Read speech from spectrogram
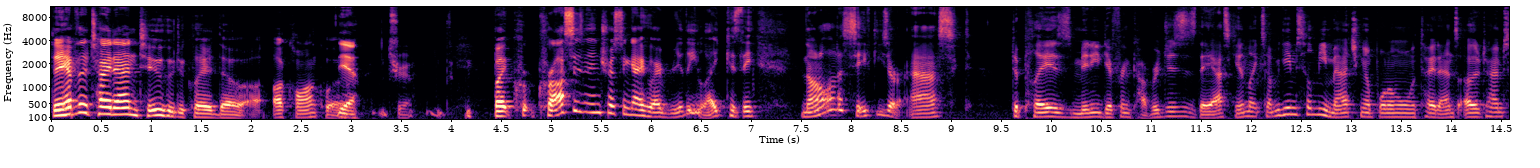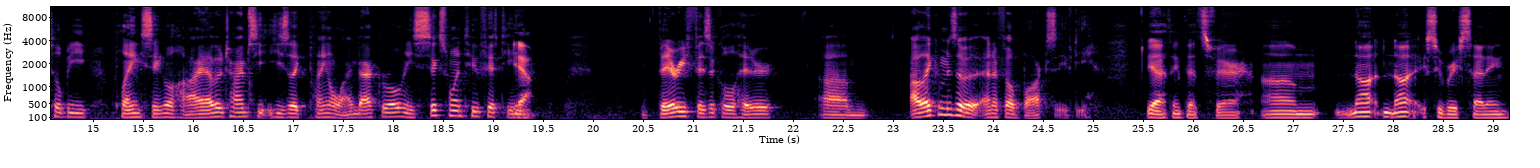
They have their tight end too, who declared though Okonkwo. yeah, true. But Cr- Cross is an interesting guy who I really like because they, not a lot of safeties are asked to play as many different coverages as they ask him. Like some games he'll be matching up one on one with tight ends. Other times he'll be playing single high. Other times he, he's like playing a linebacker role and he's 6'1", 215. Yeah, Very physical hitter. Um, I like him as an NFL box safety. yeah. I think that's fair. Um, not not super exciting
